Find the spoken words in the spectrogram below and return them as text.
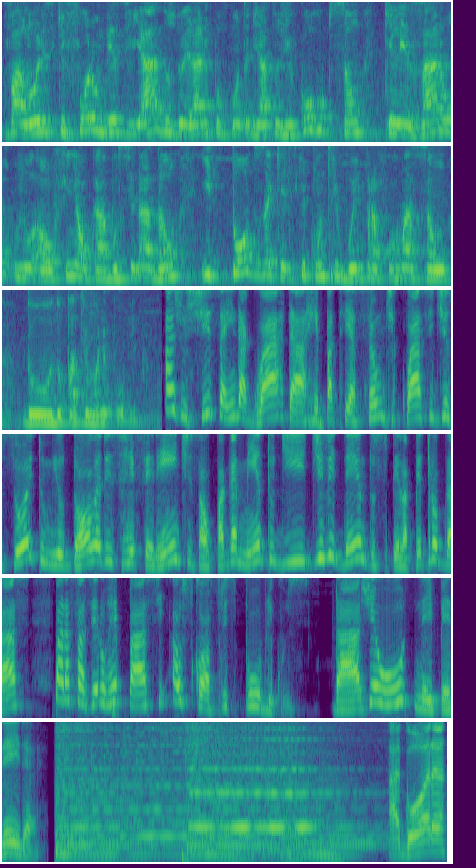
valores que foram desviados do erário por conta de atos de corrupção que lesaram, no, ao fim e ao cabo, o cidadão e todos aqueles que contribuem para a formação do, do patrimônio público. A Justiça ainda aguarda a repatriação de quase 18 mil dólares referentes ao pagamento de dividendos pela Petrobras para fazer o repasse aos cofres públicos. Da AGU, Ney Pereira. Agora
